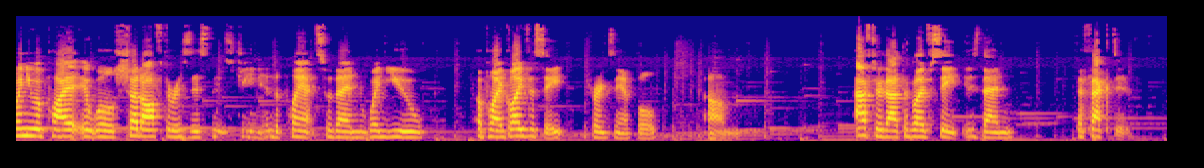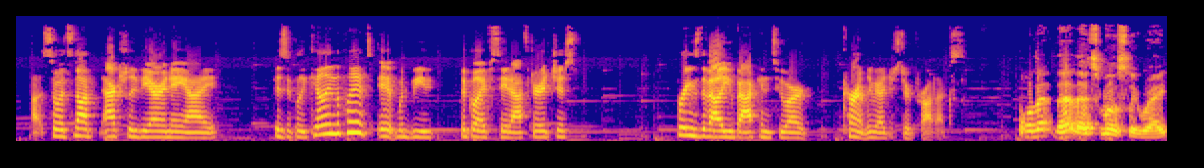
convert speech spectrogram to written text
when you apply it, it will shut off the resistance gene in the plant. So then, when you apply glyphosate, for example, um, after that, the glyphosate is then effective. Uh, so it's not actually the RNAi physically killing the plant; it would be the glyphosate after. It just brings the value back into our currently registered products. Well, that, that that's mostly right.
